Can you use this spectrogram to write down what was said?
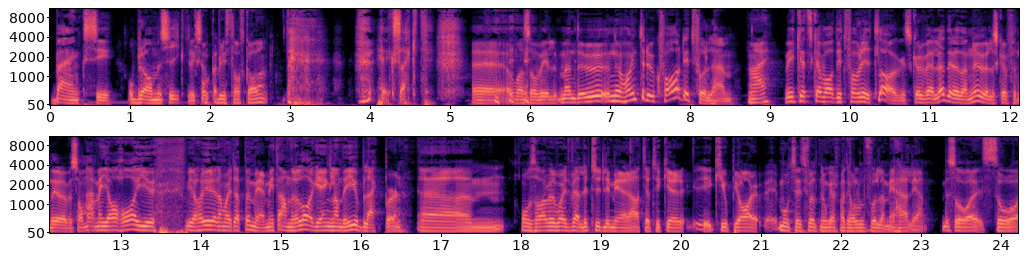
Banksy och bra musik till exempel. Och Bristolskalan. Exakt, eh, om man så vill. Men du, nu har inte du kvar ditt Fulham. Nej. Vilket ska vara ditt favoritlag? Ska du välja det redan nu eller ska du fundera över sommaren? Nej, men jag har ju, jag har ju redan varit öppen med Mitt andra lag i England är ju Blackburn. Um, och så har jag väl varit väldigt tydlig med att jag tycker QPR, motsägelsefullt nog eftersom att jag håller på fulla med härliga. Så, så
